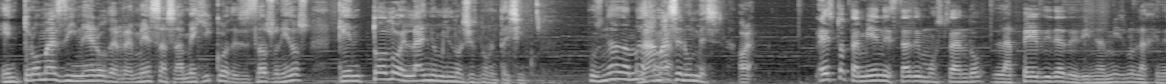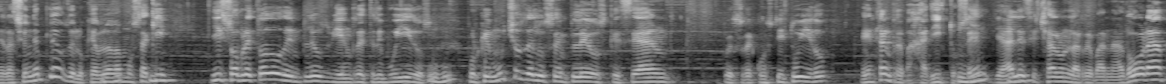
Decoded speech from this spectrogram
entró más dinero de remesas a México desde Estados Unidos que en todo el año 1995. Pues nada más. Nada Ahora, más en un mes. Ahora, esto también está demostrando la pérdida de dinamismo en la generación de empleos, de lo que hablábamos aquí. Y sobre todo de empleos bien retribuidos. Porque muchos de los empleos que se han pues reconstituido entran rebajaditos, ¿eh? Ya les echaron la rebanadora.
